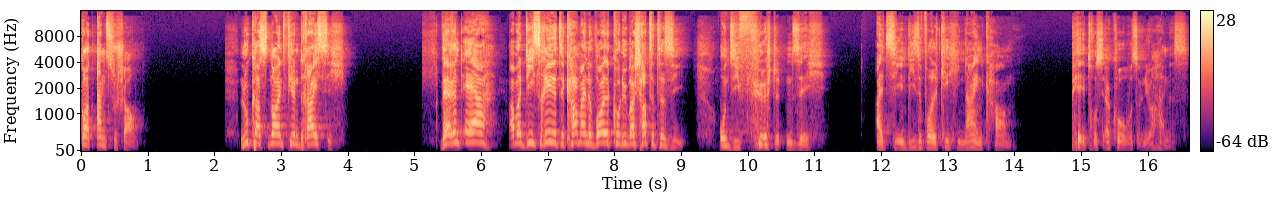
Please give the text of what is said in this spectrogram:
Gott anzuschauen. Lukas 9,34. Während er aber dies redete, kam eine Wolke und überschattete sie. Und sie fürchteten sich, als sie in diese Wolke hineinkamen. Petrus, Jakobus und Johannes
